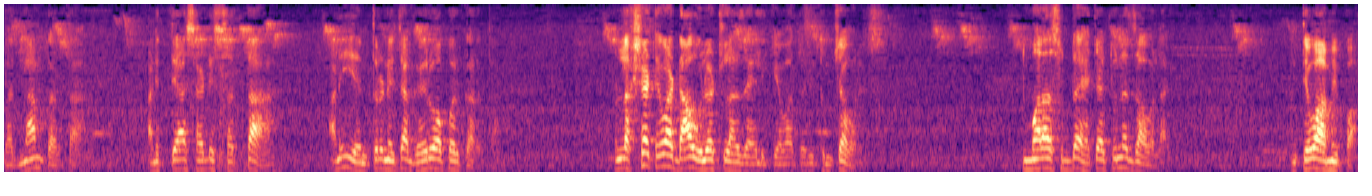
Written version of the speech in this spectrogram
बदनाम करता आणि त्यासाठी सत्ता आणि यंत्रणेचा गैरवापर करता. लक्षात ठेवा डाव उलटला जाईल केव्हा तरी तुमच्यावरच. तुम्हाला सुद्धा ह्याच्यातूनच जावं लागेल. तेव्हा आम्ही पाहू.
